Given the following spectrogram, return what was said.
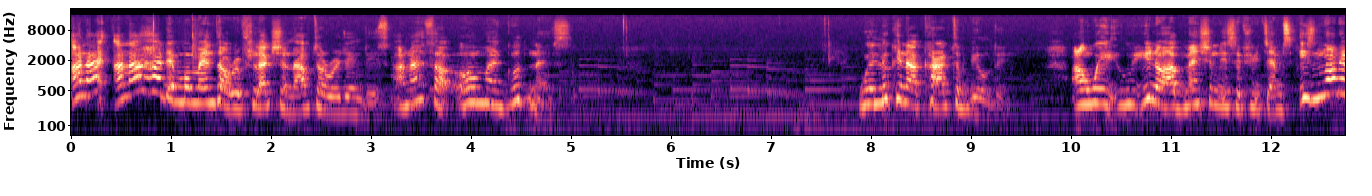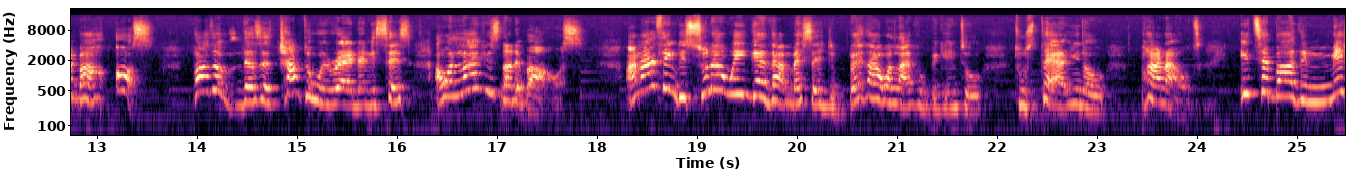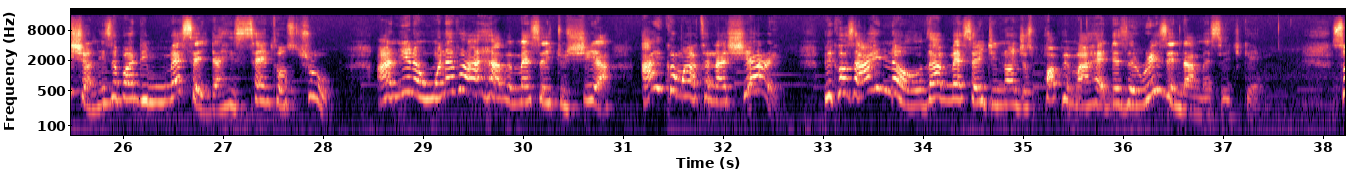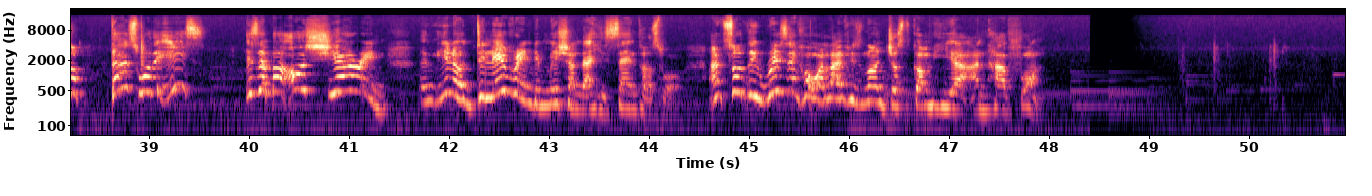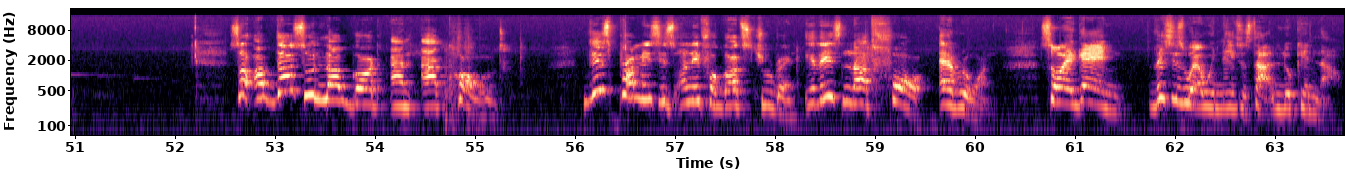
And I and I had a moment of reflection after reading this, and I thought, oh my goodness. We're looking at character building. And we, we you know, I've mentioned this a few times. It's not about us. Part of there's a chapter we read and it says our life is not about us. And I think the sooner we get that message, the better our life will begin to to start, you know, pan out. It's about the mission, it's about the message that He sent us through. And you know, whenever I have a message to share, I come out and I share it. Because I know that message did not just pop in my head. There's a reason that message came. So that's what it is. It's about us sharing, and, you know, delivering the mission that He sent us for. And so the reason for our life is not just come here and have fun. So, of those who love God and are called, this promise is only for God's children. It is not for everyone. So, again, this is where we need to start looking now.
